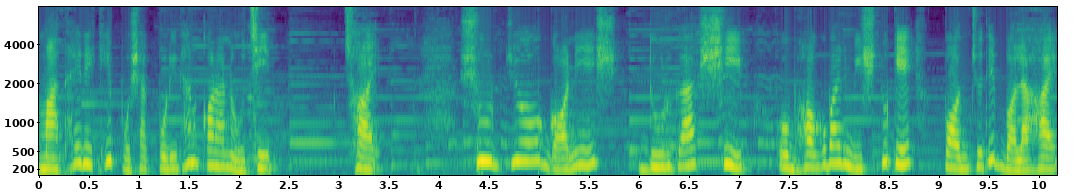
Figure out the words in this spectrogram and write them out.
মাথায় রেখে পোশাক পরিধান করানো উচিত। ছয়, সূর্য, গণেশ, দুর্গা, শিব ও ভগবান বিষ্ণুকে পঞ্চদেব বলা হয়।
